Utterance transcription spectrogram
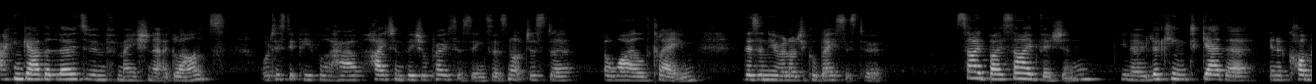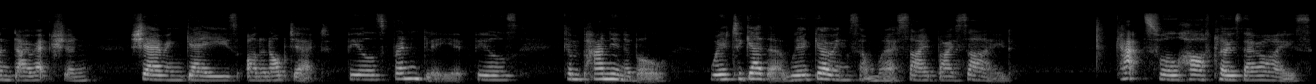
I can gather loads of information at a glance. Autistic people have heightened visual processing, so it's not just a, a wild claim, there's a neurological basis to it. Side-by-side -side vision, you know, looking together in a common direction, sharing gaze on an object, feels friendly, it feels companionable. We're together, we're going somewhere side by side. Cats will half close their eyes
